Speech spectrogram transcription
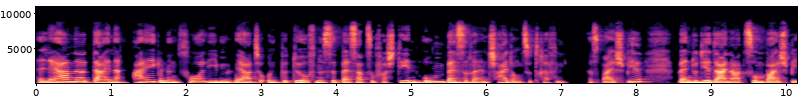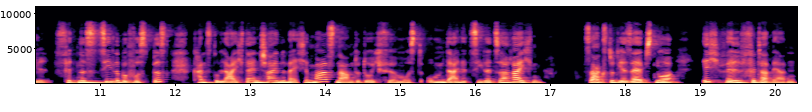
Lerne deine eigenen Vorlieben, Werte und Bedürfnisse besser zu verstehen, um bessere Entscheidungen zu treffen. Das Beispiel, wenn du dir deiner zum Beispiel Fitnessziele bewusst bist, kannst du leichter entscheiden, welche Maßnahmen du durchführen musst, um deine Ziele zu erreichen. Sagst du dir selbst nur, ich will fitter werden.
